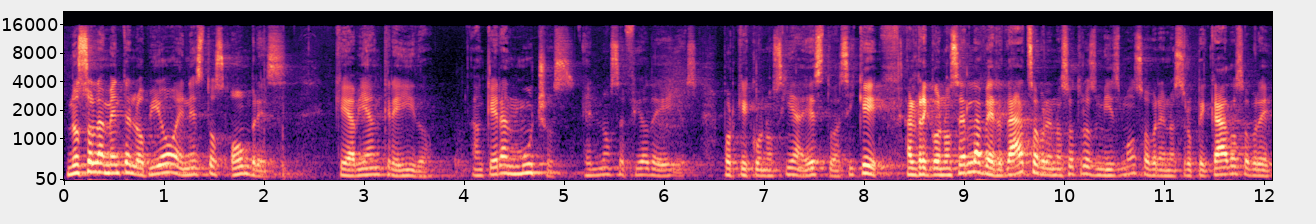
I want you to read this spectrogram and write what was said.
No solamente lo vio en estos hombres que habían creído, aunque eran muchos, Él no se fió de ellos, porque conocía esto. Así que al reconocer la verdad sobre nosotros mismos, sobre nuestro pecado, sobre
